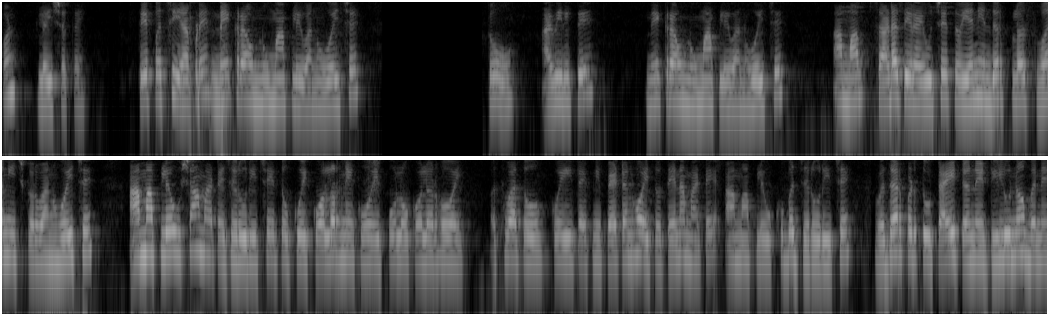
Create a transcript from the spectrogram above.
પણ લઈ શકાય. તે પછી આપણે નેક રાઉન્ડનું માપ લેવાનું હોય છે. તો આવી રીતે નેક રાઉન્ડનું માપ લેવાનું હોય છે. આ માપ સાડા તેર આવ્યું છે, તો એની અંદર પ્લસ વન ઇંચ કરવાનું હોય છે. આ માપ લેવું શા માટે જરૂરી છે? તો કોઈ કોલરને કોઈ પોલો કોલર હોય અથવા તો કોઈ ટાઈપની પેટર્ન હોય, તો તેના માટે આ માપ લેવું ખૂબ જ જરૂરી છે. વધારે પડતું ટાઈટ અને ઢીલું ન બને,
